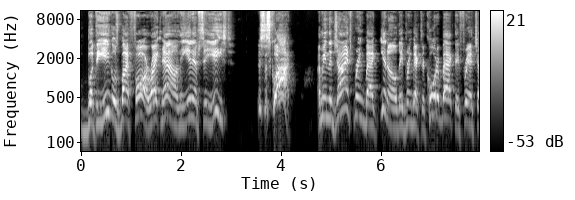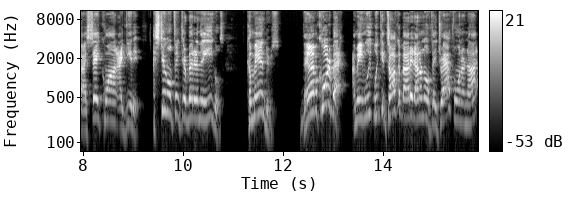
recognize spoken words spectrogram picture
But the Eagles, by far, right now in the NFC East, it's the squad. I mean, the Giants bring back, you know, they bring back their quarterback, they franchise Saquon. I get it. I still don't think they're better than the Eagles. Commanders, they don't have a quarterback. I mean, we, we can talk about it. I don't know if they draft one or not,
